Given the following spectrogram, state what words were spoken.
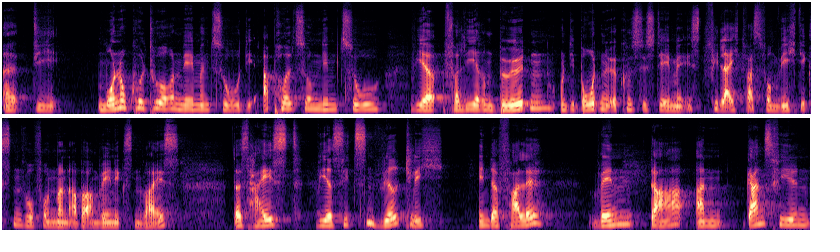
Äh, die Monokulturen nehmen zu, die Abholzung nimmt zu, wir verlieren Böden und die Bodenökosysteme ist vielleicht was vom Wichtigsten, wovon man aber am wenigsten weiß. Das heißt, wir sitzen wirklich in der Falle, wenn da an ganz vielen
